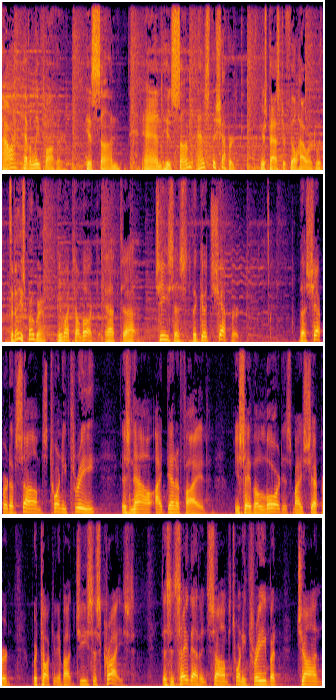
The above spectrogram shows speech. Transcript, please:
our Heavenly Father, His Son, and His Son as the Shepherd. Here's Pastor Phil Howard with today's program. We want to look at uh, Jesus, the Good Shepherd. The shepherd of Psalms 23 is now identified. You say, The Lord is my shepherd. We're talking about Jesus Christ. Doesn't say that in Psalms 23, but John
